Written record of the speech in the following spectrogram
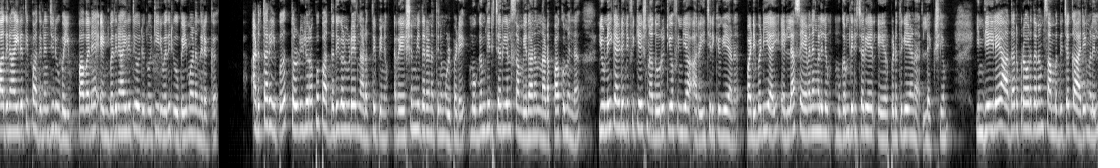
പതിനായിരത്തി പതിനഞ്ച് രൂപയും പവന് എൺപതിനായിരത്തി ഒരുന്നൂറ്റി ഇരുപത് രൂപയുമാണ് നിരക്ക്. അടുത്തറിയിപ്പ് തൊഴിലുറപ്പ് പദ്ധതികളുടെ നടത്തിപ്പിനും റേഷൻ വിതരണത്തിനും ഉൾപ്പെടെ മുഖം തിരിച്ചറിയൽ സംവിധാനം നടപ്പാക്കുമെന്ന് unique identification authority of India അറിയിച്ചിരിക്കുകയാണ്. പടിപടിയായി എല്ലാ സേവനങ്ങളിലും മുഖം തിരിച്ചറിയൽ ഏർപ്പെടുത്തുകയാണ് ലക്ഷ്യം. ഇന്ത്യയിലെ ആധാർ പ്രവർത്തനം സംബന്ധിച്ച കാര്യങ്ങളിൽ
